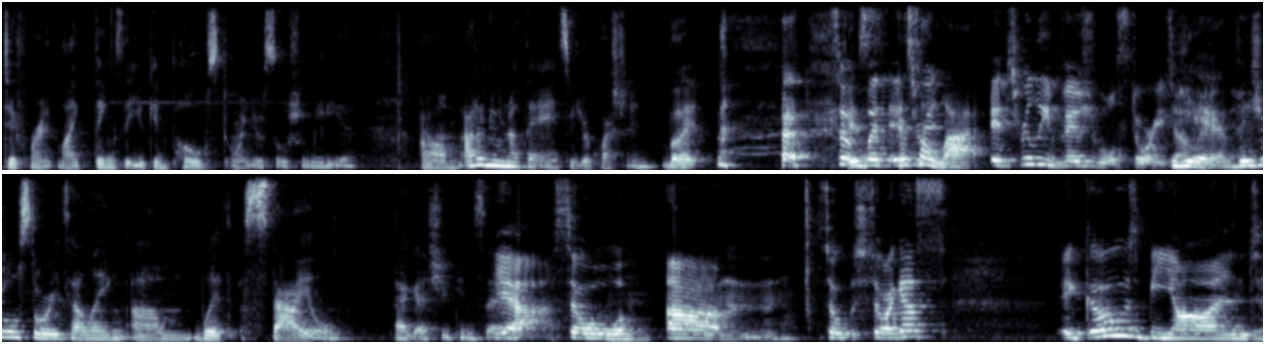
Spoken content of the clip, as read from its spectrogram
different like things that you can post on your social media. Um, I don't even know if that answered your question, but So, it's, but it's, it's, a lot. It's really visual storytelling. Yeah, visual storytelling um, with style, I guess you can say. Yeah. So, Mm-hmm. um, so so I guess it goes beyond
